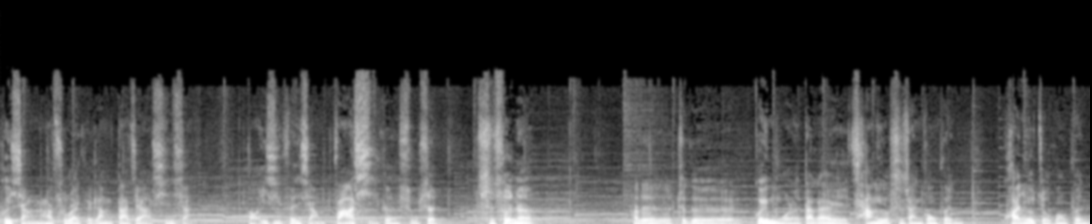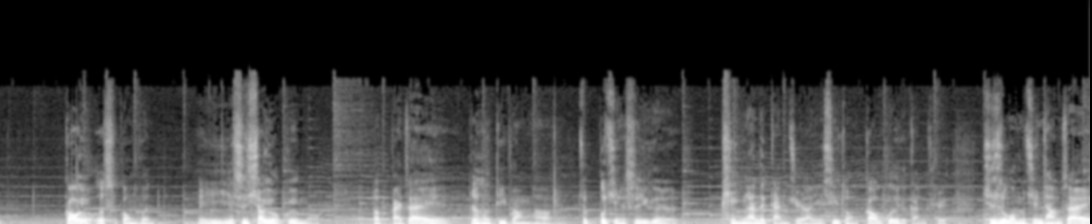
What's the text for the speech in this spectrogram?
会想拿出来给让大家欣赏，好，一起分享法喜跟殊胜，尺寸呢？它的这个规模呢，大概长有十三公分，宽有九公分，高有二十公分，也也是小有规模，呃，摆在任何地方哈，这不仅是一个平安的感觉啊，也是一种高贵的感觉。其实我们经常在，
